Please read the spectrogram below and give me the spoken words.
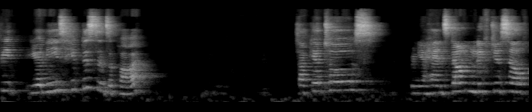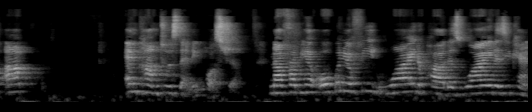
Feet, your knees hip distance apart. Tuck your toes. Bring your hands down, lift yourself up. And come to a standing posture. Now from here, open your feet wide apart, as wide as you can.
